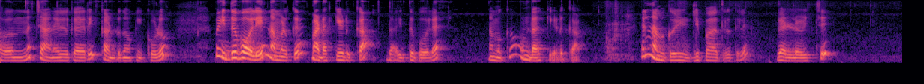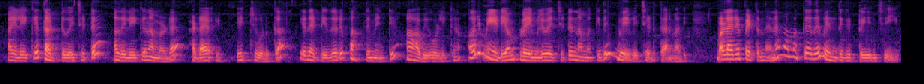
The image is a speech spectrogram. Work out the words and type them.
അതൊന്ന് ചാനലിൽ കയറി കണ്ടു നോക്കിക്കോളൂ. അപ്പോൾ ഇതുപോലെ നമ്മൾക്ക് മടക്കിയെടുക്കാം. ഇതാ ഇതുപോലെ നമുക്ക് ഉണ്ടാക്കിയെടുക്കാം. ഇനി നമുക്കൊരു ഇഡ്ഡലി പാത്രത്തിൽ വെള്ളമൊഴിച്ച് അതിലേക്ക് തട്ട് വെച്ചിട്ട് അതിലേക്ക് നമ്മുടെ അട വെച്ച് കൊടുക്കുക. എന്നിട്ട് ഇതൊരു പത്ത് മിനിറ്റ് ആവി കൊള്ളിക്കണം. ഒരു മീഡിയം ഫ്ലെയിമിൽ വെച്ചിട്ട് നമുക്കിത് വേവിച്ചെടുത്താൽ മതി. വളരെ പെട്ടെന്ന് തന്നെ നമുക്കത് വെന്ത് കിട്ടുകയും ചെയ്യും.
